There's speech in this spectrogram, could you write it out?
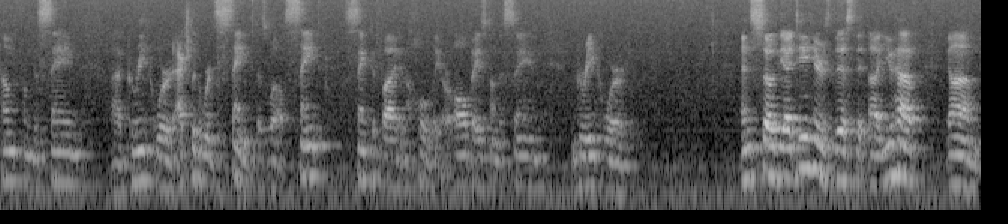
come from the same uh, Greek word. Actually, the word saint as well. Saint, sanctified, and holy are all based on the same Greek word. And so the idea here is this that uh, you, have, um,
